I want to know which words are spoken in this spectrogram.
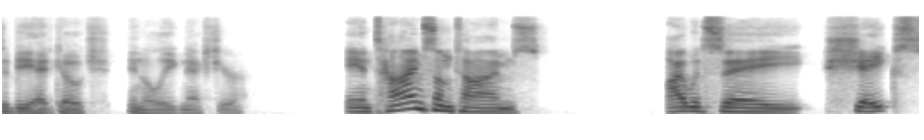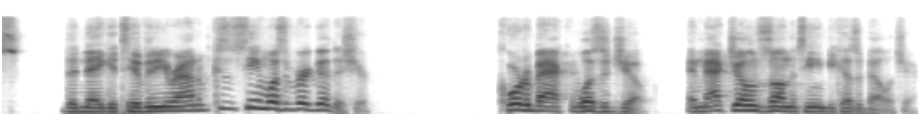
to be head coach in the league next year. And time sometimes, I would say, shakes the negativity around him because the team wasn't very good this year. Quarterback was a joke. And Mac Jones was on the team because of Belichick.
